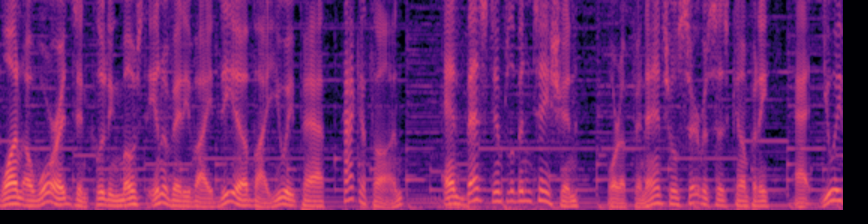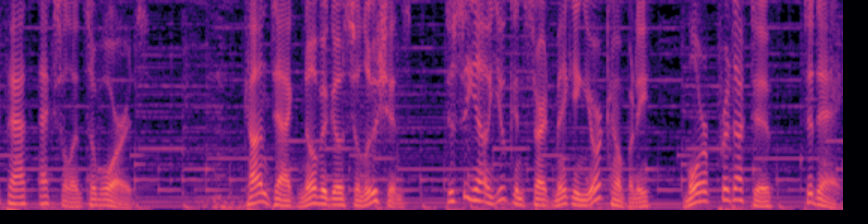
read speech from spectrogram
Won awards including Most Innovative Idea by UiPath Hackathon and Best Implementation for a Financial Services Company at UiPath Excellence Awards. Contact Novigo Solutions to see how you can start making your company more productive today.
